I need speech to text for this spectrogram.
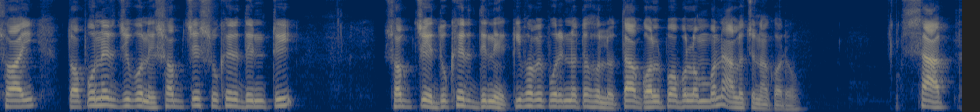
ছয়, তপনের জীবনে সবচেয়ে সুখের দিনটি, সবচেয়ে দুঃখের দিনে কীভাবে পরিণত হলো তা গল্প অবলম্বনে আলোচনা করো। সাত,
